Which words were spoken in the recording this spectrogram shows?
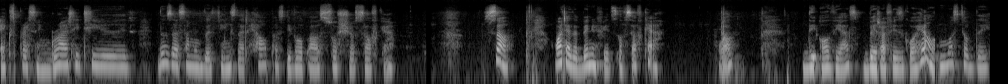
expressing gratitude. Those are some of the things that help us develop our social self care. So, what are the benefits of self care? Well, the obvious better physical health. Most of the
